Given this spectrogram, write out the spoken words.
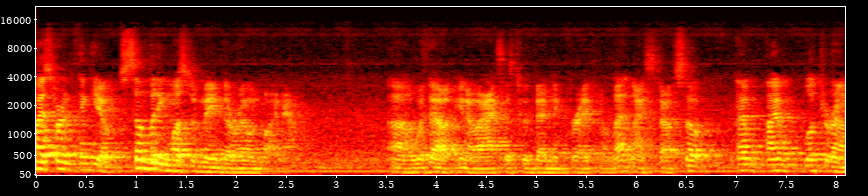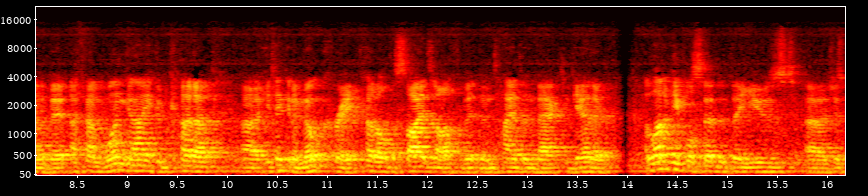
I started thinking, you know, somebody must have made their own by now. Uh, without, you know, access to a bending brake and all that nice stuff. So I, I looked around a bit. I found one guy who'd cut up, uh, he'd taken a milk crate, cut all the sides off of it, and then tied them back together. A lot of people said that they used uh, just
